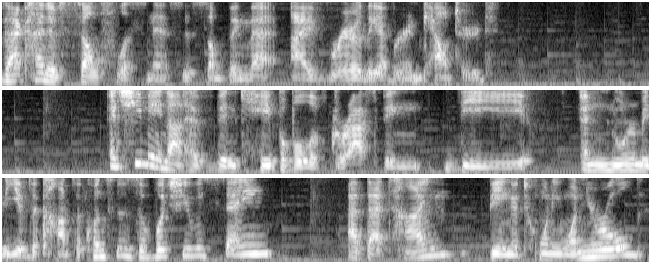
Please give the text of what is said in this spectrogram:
that kind of selflessness is something that I've rarely ever encountered and she may not have been capable of grasping the enormity of the consequences of what she was saying at that time, being a 21 year old.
